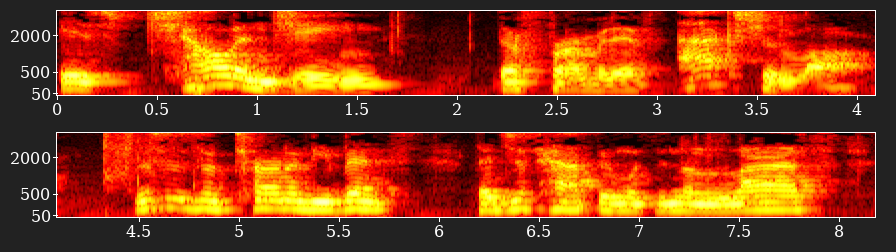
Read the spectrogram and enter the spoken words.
is challenging the affirmative action law. This is a turn of events that just happened within the last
